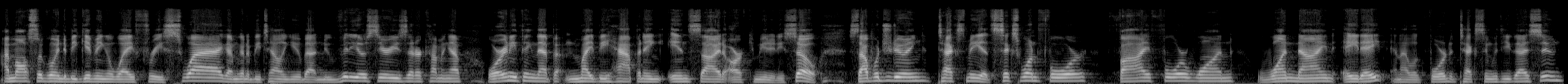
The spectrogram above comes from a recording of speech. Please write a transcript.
I'm also going to be giving away free swag. I'm going to be telling you about new video series that are coming up or anything that might be happening inside our community. So stop what you're doing. Text me at 614- 541 1988. And I look forward to texting with you guys soon.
